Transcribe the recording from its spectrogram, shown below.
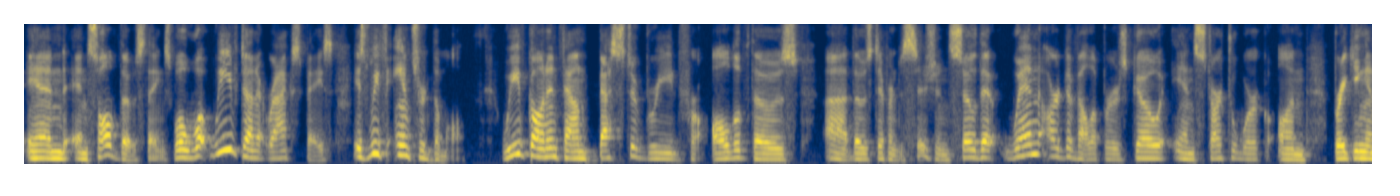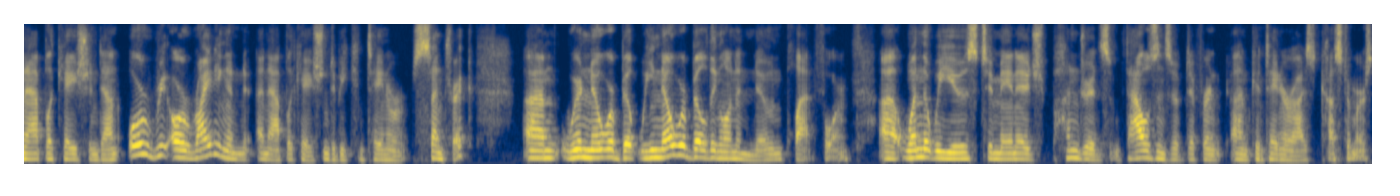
and and solve those things. Well, what we've done at Rackspace is we've answered them all. We've gone and found best of breed for all of those uh, those different decisions, so that when our developers go and start to work on breaking an application down or re- or writing an, an application to be container centric, um, we know we're built. We know we're building on a known platform, uh, one that we use to manage hundreds, thousands of different um, containerized customers.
